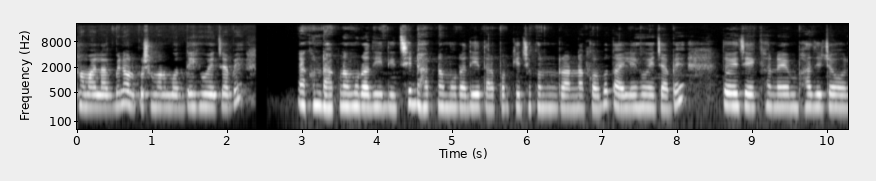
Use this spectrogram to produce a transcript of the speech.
সময় লাগবে না, অল্প সময়ের মধ্যেই হয়ে যাবে। এখন ঢাকনা মুড়া দিয়ে দিচ্ছি, ঢাকনা মুড়া দিয়ে তারপর কিছুক্ষণ রান্না করব, তাইলে হয়ে যাবে। তো এই যে এখানে ভাজিটা ওর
